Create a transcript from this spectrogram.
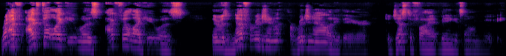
Right. I, I felt like it was. I felt like it was. There was enough origin originality there to justify it being its own movie.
